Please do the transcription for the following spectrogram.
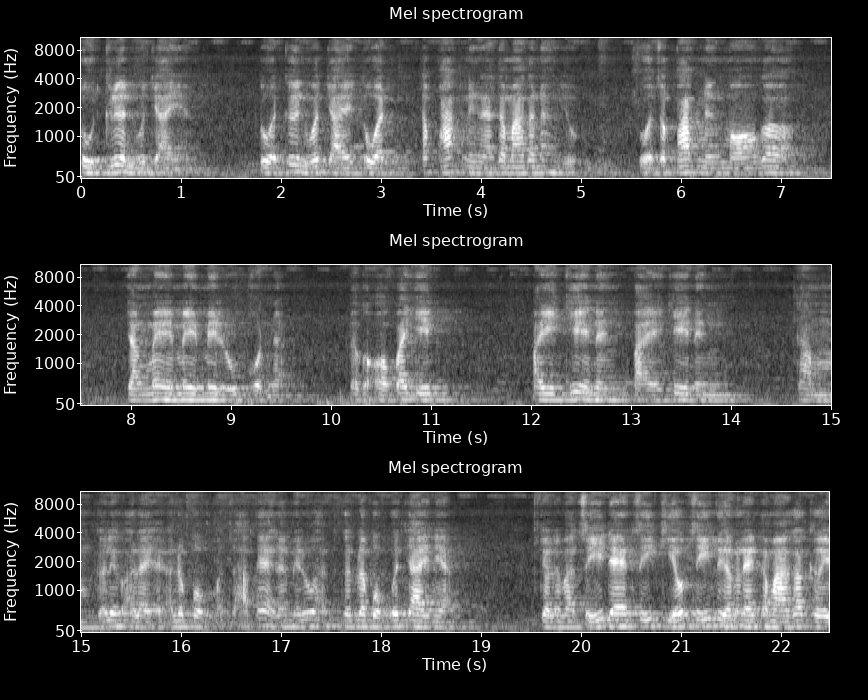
ตรวจคลื่นหัวใจอะตรวจคลื่นหัวใจตรวจ สักพักหนึ่งนะอาตมาก็นั่งอยู่ตรวจสักพักหนึ่งหมอก็ยังไม่ไม่ไม่รู้ผลนะแล้วก็ออกไปอีก ไปอีกที่หนึ่งไปที่หนึ่งทำก็เรียกอะไรระบบภาษาแพทย์แล้วไม่รู้ว่าระบบหัวใจเนี่ยจะเรียกว่าสีแดงสีเขียวสีเหลืองอะไรตมาก็เคย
